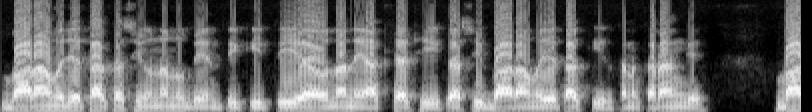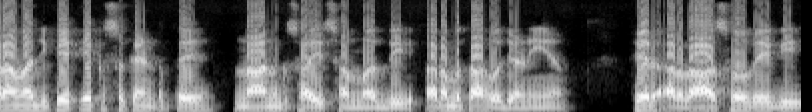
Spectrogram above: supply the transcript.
12 ਵਜੇ ਤੱਕ ਅਸੀਂ ਉਹਨਾਂ ਨੂੰ ਬੇਨਤੀ ਕੀਤੀ ਆ ਉਹਨਾਂ ਨੇ ਆਖਿਆ, ਠੀਕ ਆ, ਅਸੀਂ 12 ਵਜੇ ਤੱਕ ਕੀਰਤਨ ਕਰਾਂਗੇ। 12 ਵਜੇ ਕੇ 1 ਸਕਿੰਟ ਤੇ ਨਾਨਕ ਸਾਈ ਸੰਮਤ ਦੀ ਆਰੰਭਤਾ ਹੋ ਜਾਣੀ ਆ। ਫਿਰ ਅਰਦਾਸ ਹੋਵੇਗੀ,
